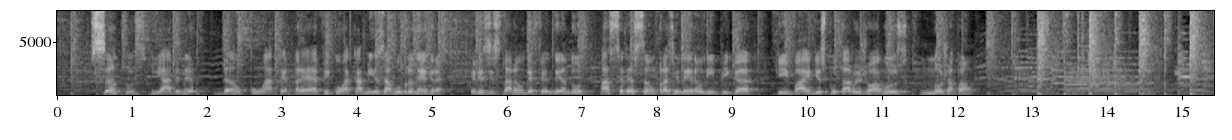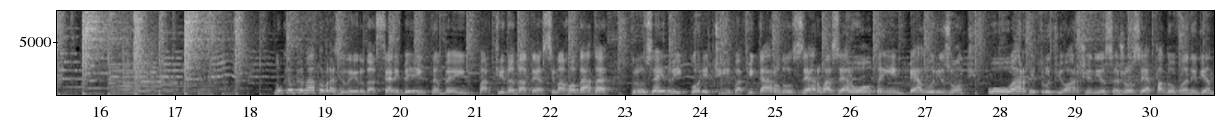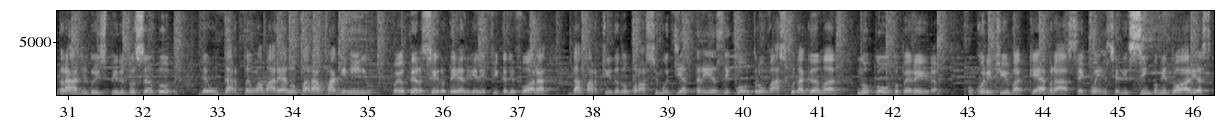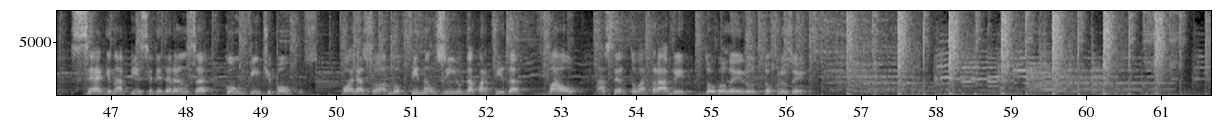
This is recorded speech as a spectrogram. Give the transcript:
Santos e Abner dão um até breve com a camisa rubro-negra. Eles estarão defendendo a seleção brasileira olímpica que vai disputar os Jogos no Japão. No Campeonato Brasileiro da Série B, também partida da décima rodada, Cruzeiro e Coritiba ficaram no 0 a 0 ontem em Belo Horizonte. O árbitro Diógenes José Padovani de Andrade, do Espírito Santo, deu um cartão amarelo para Vagninho. Foi o terceiro dele. Ele fica de fora da partida do próximo dia 13 contra o Vasco da Gama, no Couto Pereira. O Curitiba quebra a sequência de cinco vitórias, segue na vice-liderança com 20 pontos. Olha só, no finalzinho da partida, Val acertou a trave do goleiro do Cruzeiro.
